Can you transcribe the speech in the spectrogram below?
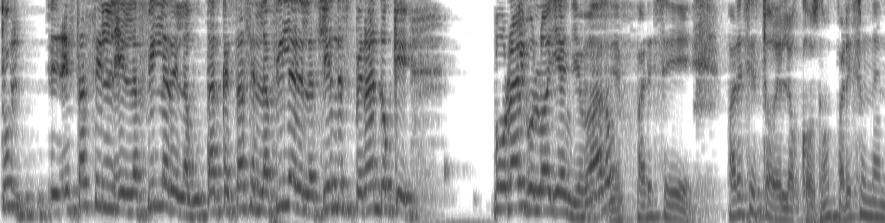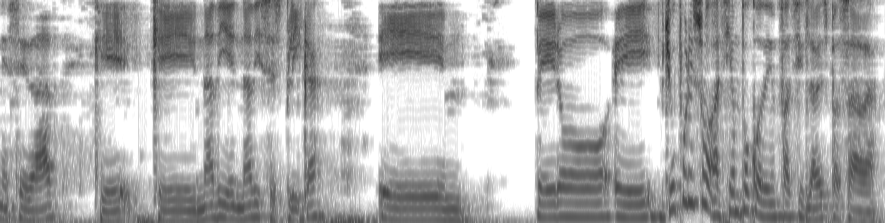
tú estás en, la fila de la butaca, estás en la fila de la hacienda esperando que por algo lo hayan llevado. Parece, parece esto de locos, ¿no? Parece una necedad que, nadie, nadie se explica. Eh, pero eh, yo por eso hacía un poco de énfasis la vez pasada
